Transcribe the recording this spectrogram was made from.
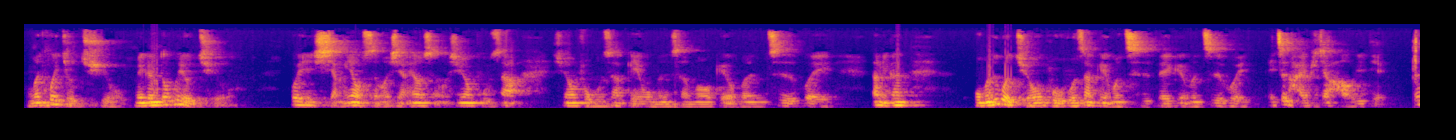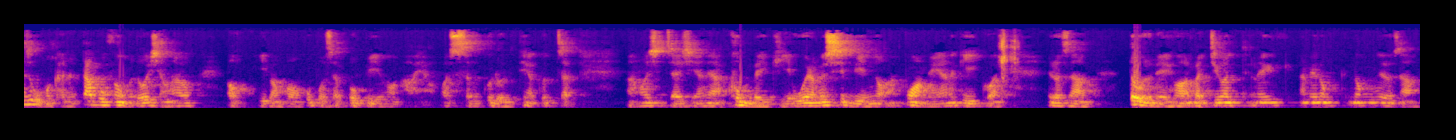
我们会有求，每个人都会有求，会想要什么，想要什么，希望菩萨，希望佛菩萨给我们什么，给我们智慧。那你看，我们如果求菩菩萨给我们慈悲，给我们智慧，哎，这个还比较好一点。但是我们可能大部分我们都会想到，哦，一般吼，佛菩萨不必哦，哎呀，我身不轮天骨折，啊，我实在是安尼困未起，有人个失眠哦，半暝安尼奇怪，那个啥，倒来吼，目睭安尼安尼弄弄那个啥。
